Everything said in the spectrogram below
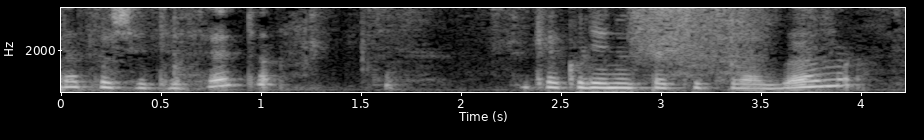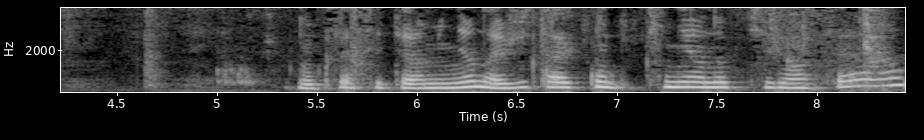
La pochette est faite qu'à coller notre papier sur l'album. Donc ça c'est terminé, on a juste à continuer nos petits inserts.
